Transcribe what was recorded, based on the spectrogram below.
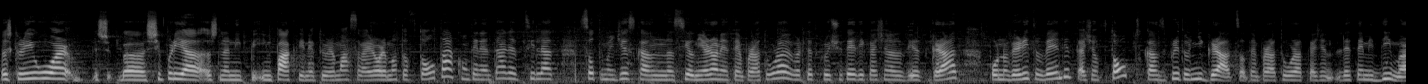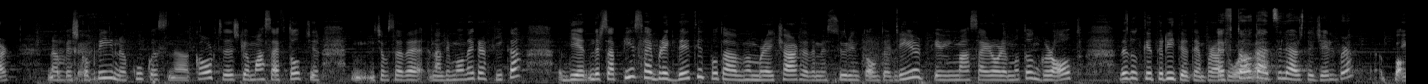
është krijuar, Shqipëria është nën impaktin e këtyre masave ajrore më të ftohta, kontinentale, të cilat sot në mëngjes kanë sjellë një rënie temperaturave, vërtet kryeqyteti ka qenë 10 gradë, por në veri të vendit ka qenë ftohtë, kanë zbritur një gradë sot temperaturat, ka qenë le të themi dimër në Peshkopi, në Kukës, në Korçë, dhe është kjo masa e ftohtë që nëse edhe na ndihmon dhe grafika, dihet ndërsa pjesa e bregdetit po ta vëmë re qartë edhe me syrin tonë të lirë, kemi një masë ajrore më të ngrohtë dhe do të ketë rritje temperaturave. E ftohta e cila është e gjelbra? Po,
